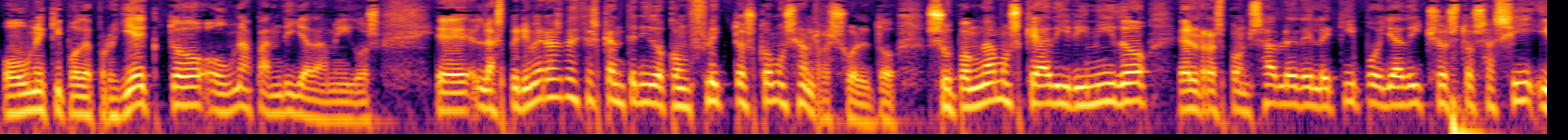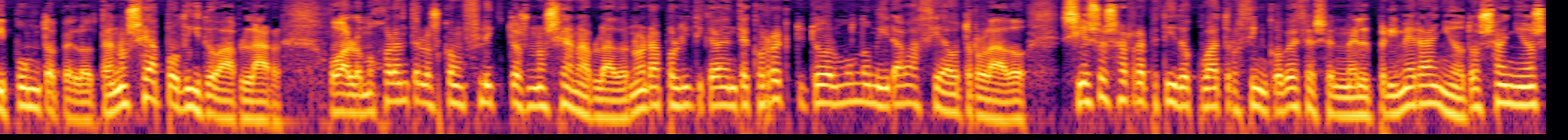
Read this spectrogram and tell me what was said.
o un equipo de proyecto o una pandilla de amigos. Eh, las primeras veces que han tenido conflictos, ¿cómo se han resuelto? Supongamos que ha dirimido el responsable del equipo y ha dicho esto es así y punto pelota. No se ha podido hablar. O a lo mejor ante los conflictos no se han hablado, no era políticamente correcto y todo el mundo miraba hacia otro lado. Si eso se ha repetido cuatro o cinco veces en el primer año o dos años,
